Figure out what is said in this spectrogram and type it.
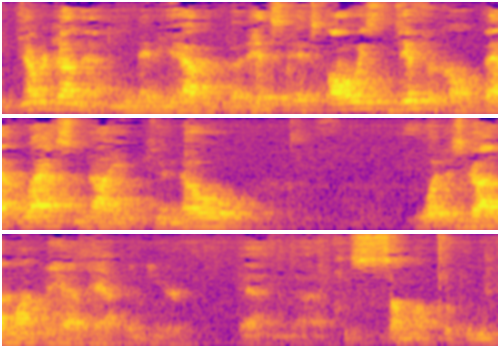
you've never done that, maybe you haven't, but it's it's always difficult that last night to know what does God want to have happen here, and uh, to sum up what the week.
